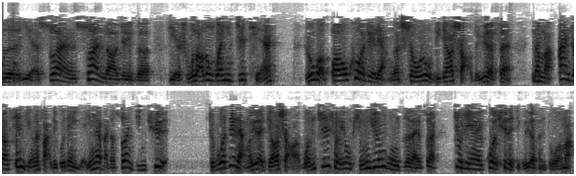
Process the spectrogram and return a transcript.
资也算算到这个解除劳动关系之前。如果包括这两个收入比较少的月份，那么按照现行的法律规定，也应该把它算进去。只不过这两个月较少，我们之所以用平均工资来算，就是因为过去的几个月很多嘛。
